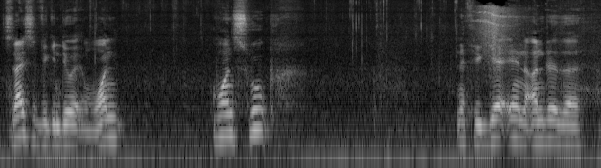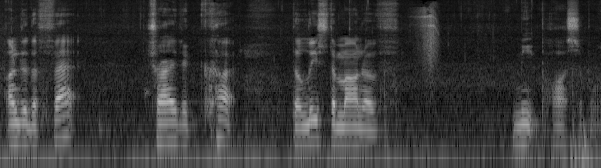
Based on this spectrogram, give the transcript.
It's nice if you can do it in one one swoop. And if you get in under the under the fat, try to cut the least amount of meat possible.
